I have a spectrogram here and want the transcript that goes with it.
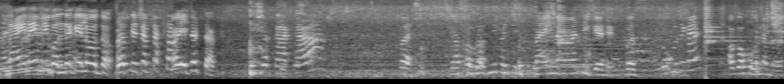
नाही नाही मी बंद केलं होतं. परत त्याच्यात टाक याच्यात टाक. काका बस. नाही ना ठीक आहे बस. काय? अगं हो ना बस.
